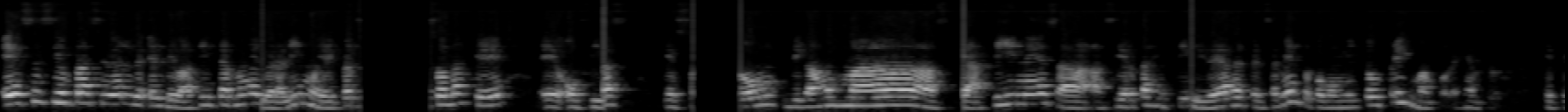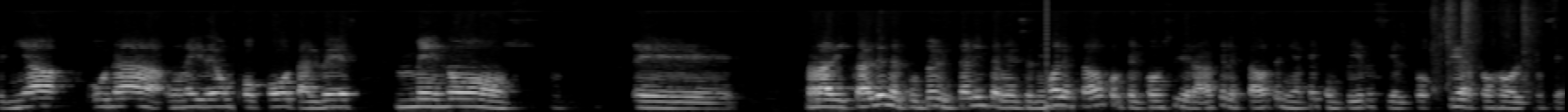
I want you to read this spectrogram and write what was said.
Ese siempre ha sido el, debate interno en el liberalismo y hay personas que, eh, que son, digamos, más afines a, ciertas ideas de pensamiento, como Milton Friedman, por ejemplo, que tenía una, una idea un poco, tal vez, menos eh, radical desde el punto de vista del intervencionismo del Estado, porque él consideraba que el Estado tenía que cumplir cierto, cierto rol social.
